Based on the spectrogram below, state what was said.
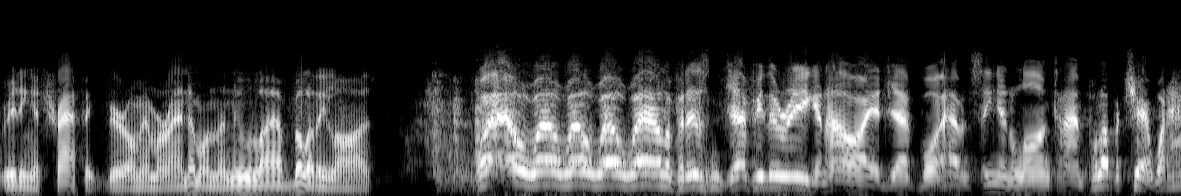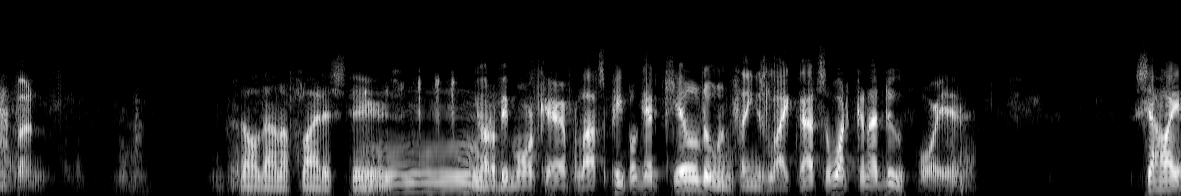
reading a traffic bureau memorandum on the new liability laws. Well, well, well, well, well, if it isn't Jeffy the Regan. How are you, Jeff, boy? I haven't seen you in a long time. Pull up a chair. What happened? I fell down a flight of stairs. Mm, you ought to be more careful. Lots of people get killed doing things like that, so what can I do for you? Sally,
